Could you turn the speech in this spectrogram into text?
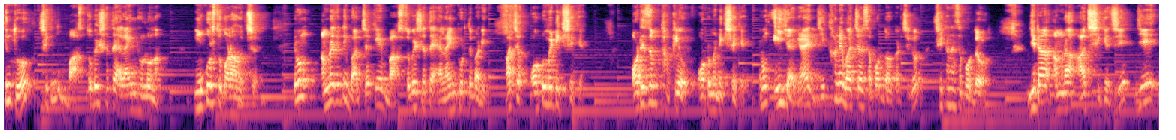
কিন্তু সে কিন্তু বাস্তবের সাথে অ্যালাইন হলো না। মুখস্থ করা হচ্ছে। এবং আমরা যদি বাচ্চাকে বাস্তবের সাথে অ্যালাইন করতে পারি বাচ্চা অটোমেটিক শেখে। অটিজম থাকলেও অটোমেটিক শেখে। এবং এই জায়গায় যেখানে বাচ্চার সাপোর্ট দরকার ছিল, সেখানে সাপোর্ট দেওয়া। যেটা আমরা আজ শিখেছি যে,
